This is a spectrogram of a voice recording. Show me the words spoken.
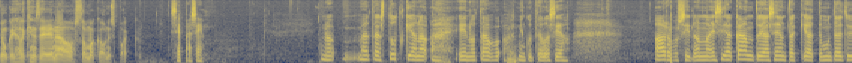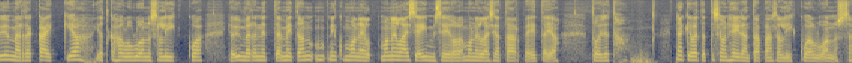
jonka jälkeen se ei enää ole sama kaunis paikka. Sepä se. No mä taas tutkijana en ota niin tällaisia arvosidonnaisia kantoja sen takia, että mun täytyy ymmärtää kaikkia, jotka haluaa luonnossa liikkua. Ja ymmärrän, että meitä on niin kuin monenlaisia ihmisiä, joilla on monenlaisia tarpeita ja toiset näkevät, että se on heidän tapansa liikkua luonnossa.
